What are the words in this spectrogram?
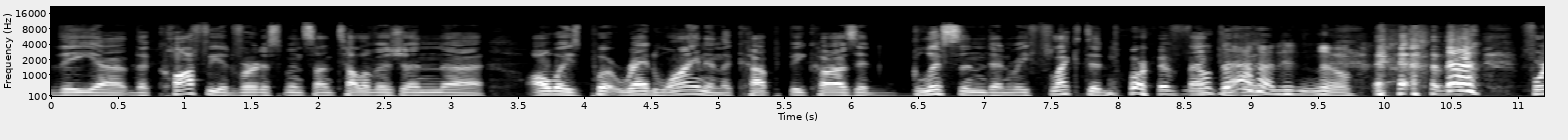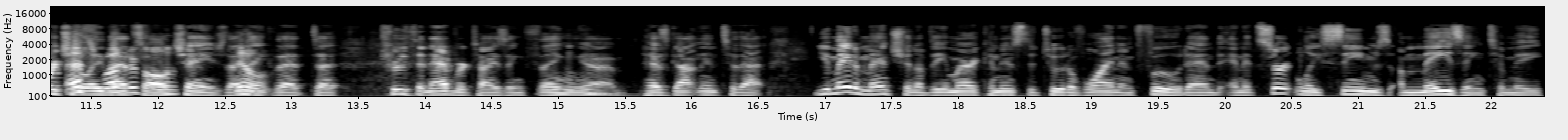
the uh, the coffee advertisements on television uh, always put red wine in the cup because it glistened and reflected more effectively. Well, that I didn't know. That- fortunately, That's that's, all changed. I Yeah. think that uh, truth in advertising thing Mhm. uh, has gotten into that. You made a mention of the American Institute of Wine and Food, and, and it certainly seems amazing to me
